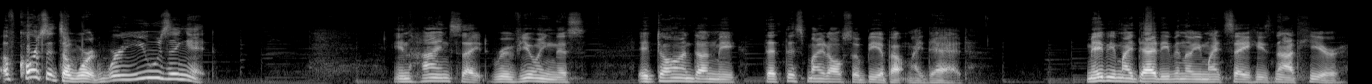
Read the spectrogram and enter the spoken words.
Of course it's a word. We're using it. In hindsight, reviewing this, it dawned on me that this might also be about my dad. Maybe my dad, even though you might say he's not here,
